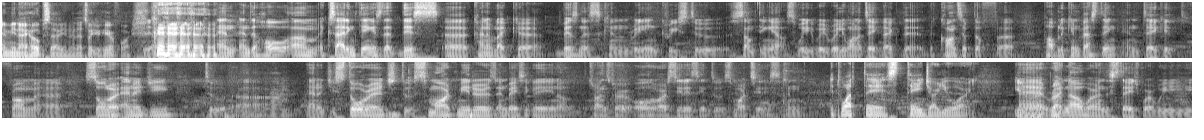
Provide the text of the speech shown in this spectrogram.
I mean, I hope so. You know, that's what you're here for. yeah. and and the whole um, exciting thing is that this uh, kind of like uh, business can really increase to something else. We we really want to take like the the concept of uh, public investing and take it from uh, solar energy to um, energy storage to smart meters and basically you know transfer all of our cities into smart cities and At what uh, stage are you are? you uh, right now, we're in the stage where we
